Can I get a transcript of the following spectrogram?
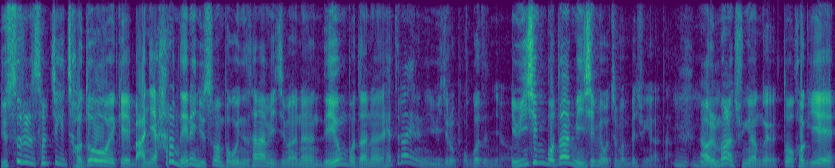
뉴스를 솔직히 저도 이렇게 많이 하루 내내 뉴스만 보고 있는 사람이지만은 내용보다는 헤드라인 위주로 보거든요. 윤심보다 민심이 5천만 배 중요하다. 음, 음. 얼마나 중요한 거예요. 또 거기에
